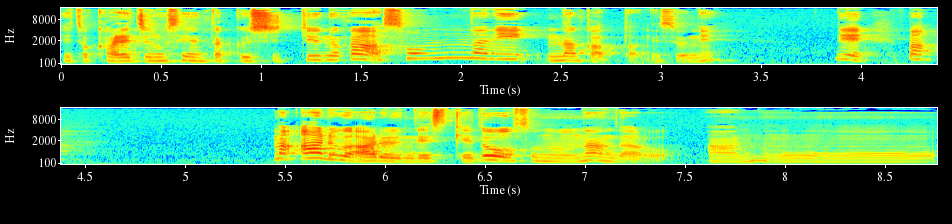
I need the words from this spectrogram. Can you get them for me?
えっと、カレッジの選択肢っていうのがそんなになかったんですよね。で、まあ、まあ、あるはあるんですけどそのなんだろうあのー、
